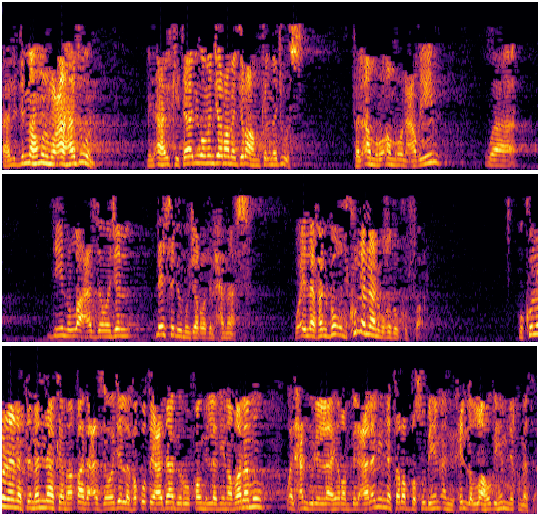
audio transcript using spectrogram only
أهل الذمة هم المعاهدون. من أهل الكتاب ومن جرى مجراهم كالمجوس. فالأمر أمر عظيم ودين الله عز وجل ليس بمجرد الحماس وإلا فالبغض كلنا نبغض الكفار. وكلنا نتمنى كما قال عز وجل فقطع دابر القوم الذين ظلموا والحمد لله رب العالمين نتربص بهم أن يحل الله بهم نقمته.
